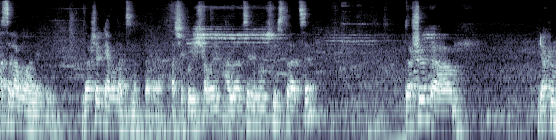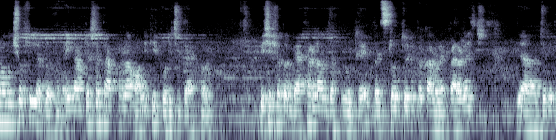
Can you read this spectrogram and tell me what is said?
আসসালামু আলাইকুম। দর্শক, কেমন আছেন আপনারা? আশা করি সবাই ভালো আছেন এবং সুস্থ আছেন। দর্শক ডক্টর মোহাম্মদ শফিউল্লাহ প্রধান, এই নামটার সাথে আপনারা অনেকেই পরিচিত এখন। বিশেষত ব্যথার নাম যখন উঠে বা স্ট্রোক জনিত কারণে প্যারালাইজ জনিত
